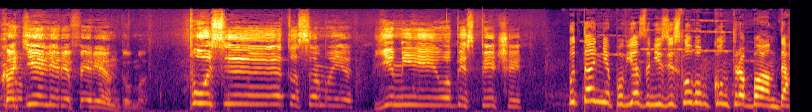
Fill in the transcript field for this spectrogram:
Хотели референдума. Пусть э, это самое, им и обеспечит. Питання пов'язані зі словом контрабанда.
